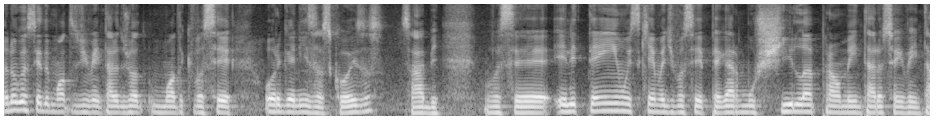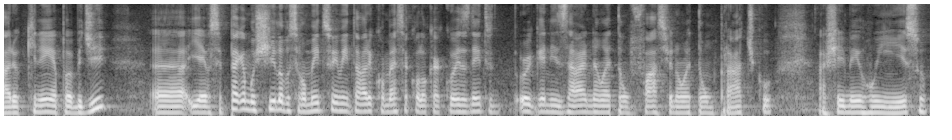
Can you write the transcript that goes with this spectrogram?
Eu não gostei do modo de inventário do jogo, modo que você organiza as coisas, sabe? Você, ele tem um esquema de você pegar mochila para aumentar o seu inventário, que nem a PUBG. Uh, e aí você pega a mochila, você aumenta o seu inventário e começa a colocar coisas dentro. Organizar não é tão fácil, não é tão prático. Achei meio ruim isso.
